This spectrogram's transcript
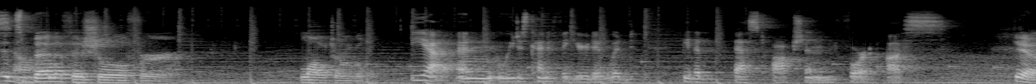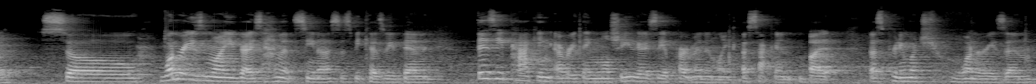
it's so. beneficial for long-term goal. Yeah, and we just kind of figured it would be the best option for us. Yeah. So one reason why you guys haven't seen us is because we've been busy packing everything. We'll show you guys the apartment in like a second, but that's pretty much one reason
